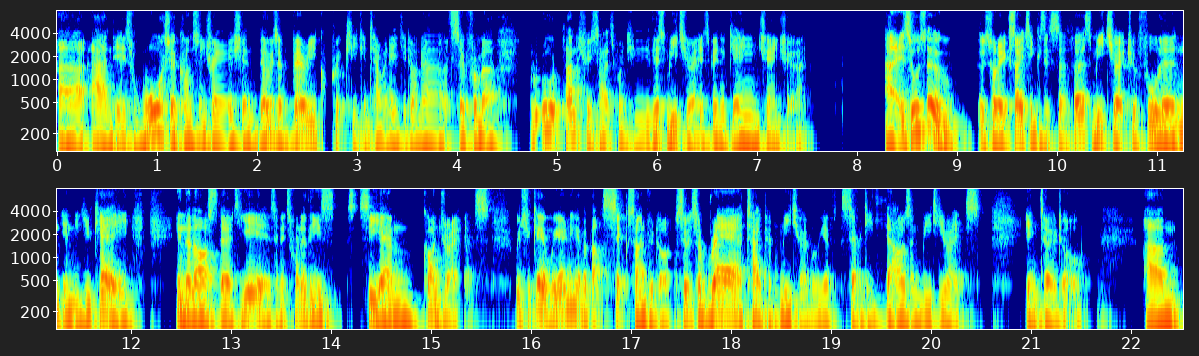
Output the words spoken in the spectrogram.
uh, and its water concentration, those are very quickly contaminated on Earth. So from a broad planetary science point of view, this meteorite has been a game changer. Uh, it's also sort of exciting because it's the first meteorite to have fallen in the UK in the last 30 years. And it's one of these CM chondrites, which again, we only have about 600 of. So it's a rare type of meteorite, but we have 70,000 meteorites in total. Um,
